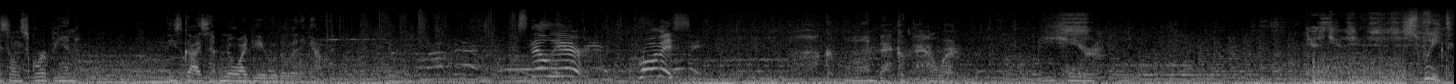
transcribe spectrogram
Eyes on Scorpion. These guys have no idea who they're letting out. Still here! Promise! Come on, backup power. Be here. Sweet.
